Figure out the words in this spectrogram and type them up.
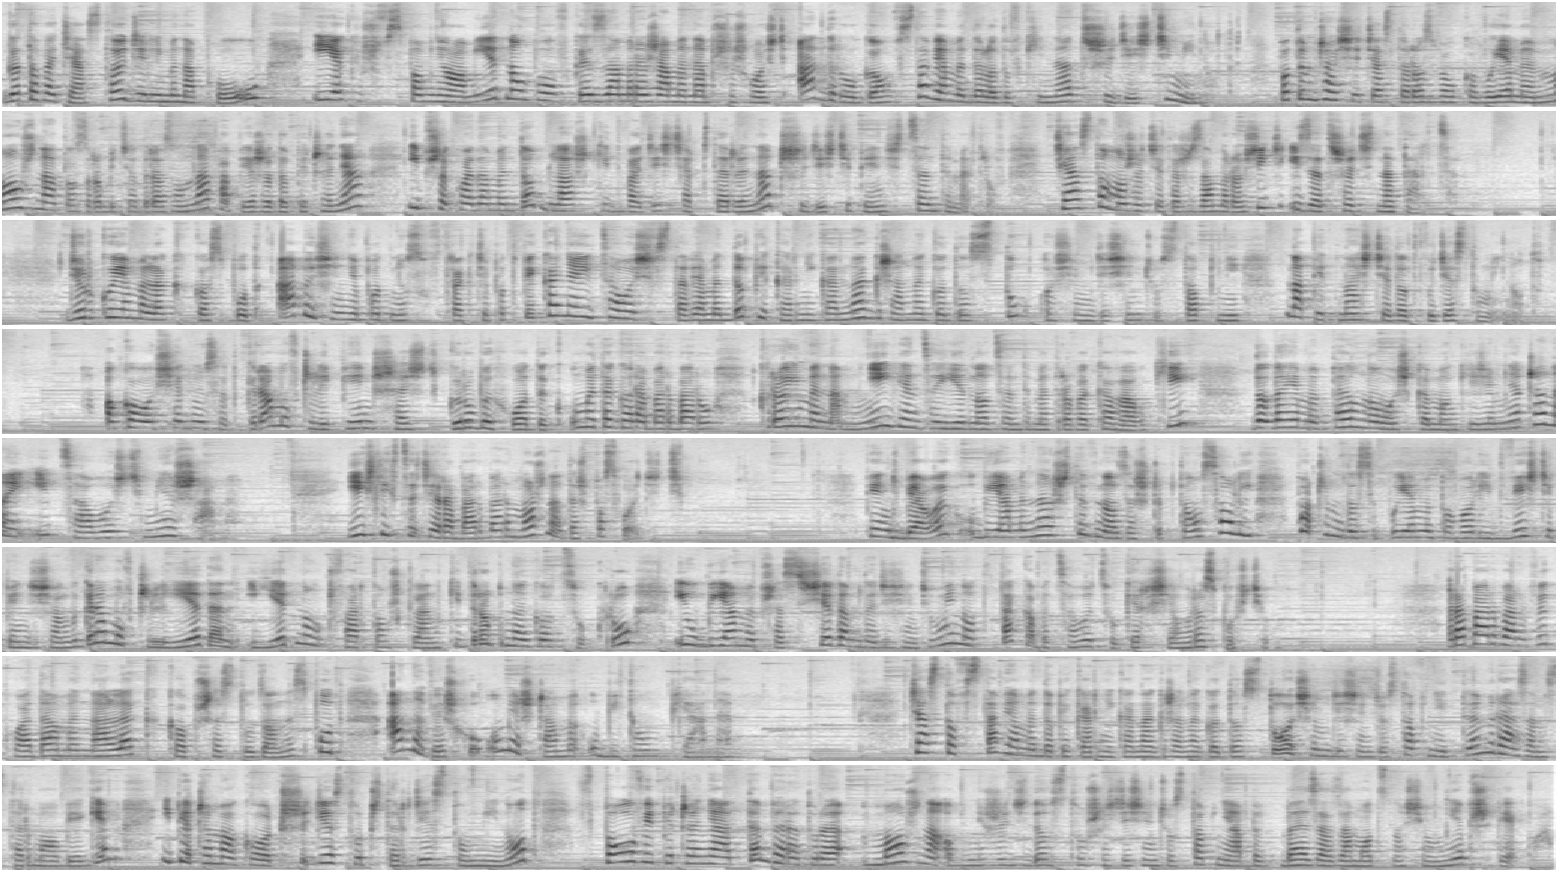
Gotowe ciasto dzielimy na pół i jak już wspomniałam, jedną połówkę zamrażamy na przyszłość, a drugą wstawiamy do lodówki na 30 minut. Po tym czasie ciasto rozwałkowujemy, można to zrobić od razu na papierze do pieczenia i przekładamy do blaszki 24 na 35 cm. Ciasto możecie też zamrozić i zetrzeć na tarce. Dziurkujemy lekko spód, aby się nie podniósł w trakcie podpiekania i całość wstawiamy do piekarnika nagrzanego do 180 stopni na 15 do 20 minut. Około 700 gramów, czyli 5-6 grubych łodyg umytego rabarbaru kroimy na mniej więcej 1 cm kawałki, dodajemy pełną łyżkę mąki ziemniaczanej i całość mieszamy. Jeśli chcecie rabarbar, można też posłodzić. 5 białek ubijamy na sztywno ze szczyptą soli, po czym dosypujemy powoli 250 g, czyli 1 i 1 czwartą szklanki drobnego cukru i ubijamy przez 7 do 10 minut, tak aby cały cukier się rozpuścił. Rabarbar wykładamy na lekko przestudzony spód, a na wierzchu umieszczamy ubitą pianę. Ciasto wstawiamy do piekarnika nagrzanego do 180 stopni, tym razem z termoobiegiem i pieczemy około 30-40 minut. W połowie pieczenia temperaturę można obniżyć do 160 stopni, aby beza za mocno się nie przypiekła.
